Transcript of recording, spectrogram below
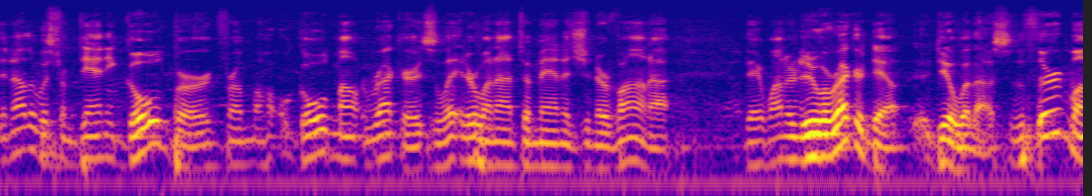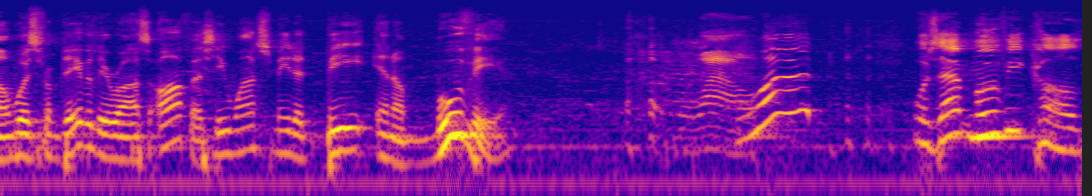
Another was from Danny Goldberg from Gold Mountain Records. Later went on to manage Nirvana. They wanted to do a record deal, deal with us. The third one was from David Lee Roth's office. He wants me to be in a movie. Wow. What? Was that movie called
